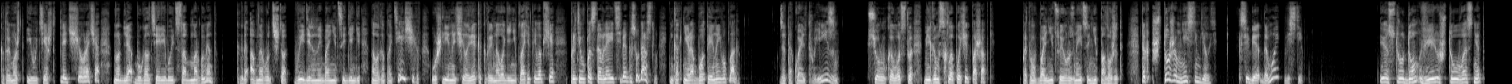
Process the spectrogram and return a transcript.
который может и утешить лечащего врача, но для бухгалтерии будет слабым аргументом когда обнаружат, что выделенные больницей деньги налогоплательщиков ушли на человека, который налоги не платит и вообще противопоставляет себя государству, никак не работая на его благо. За такой альтруизм все руководство мигом схлопочет по шапке, поэтому в больницу его, разумеется, не положит. Так что же мне с ним делать? К себе домой везти? Я с трудом верю, что у вас нет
